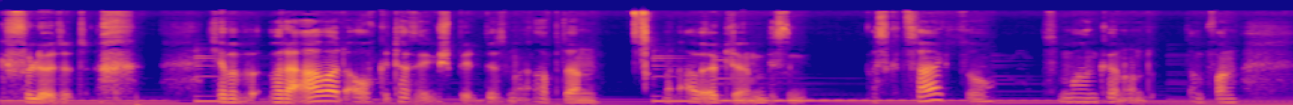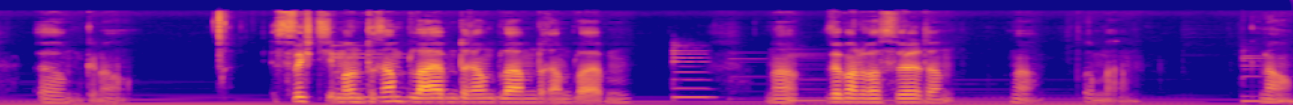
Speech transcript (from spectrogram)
geflötet. Ich habe bei der Arbeit auch Gitarre gespielt, bis habe dann mein Arbeitgeber ein bisschen was gezeigt, so was man machen kann und am Anfang, ähm, genau. Ist wichtig, immer dranbleiben, dranbleiben, dranbleiben. Na, wenn man was will, dann, na, dranbleiben. Genau.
